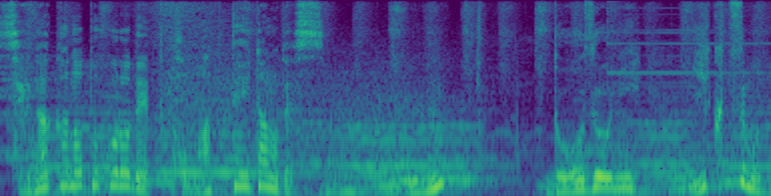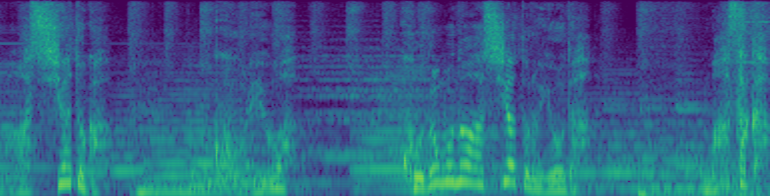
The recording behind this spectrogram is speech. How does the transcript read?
背中のところで止まっていたのです。ん？銅像にいくつもの足跡が？これは子供の足跡のようだ。まさか。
